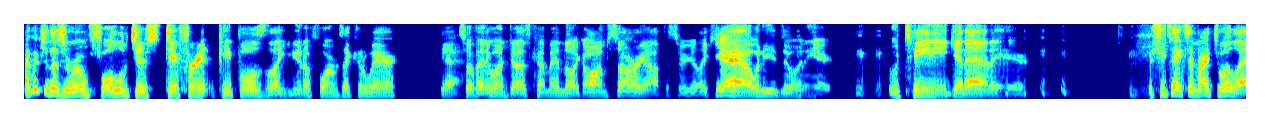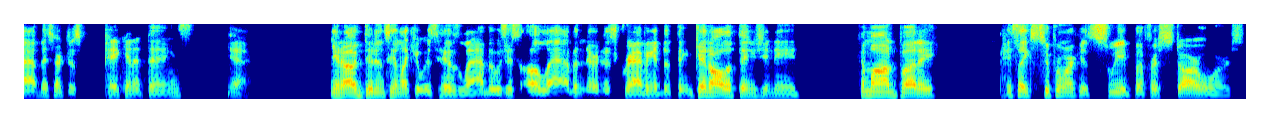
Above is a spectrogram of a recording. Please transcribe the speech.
I bet you there's a room full of just different people's like uniforms I could wear. Yeah. So if anyone does come in, they're like, "Oh, I'm sorry, officer." You're like, "Yeah, what are you doing here, Utini? Get out of here." But she takes him right to a lab. They start just picking at things. Yeah. You know, it didn't seem like it was his lab. It was just a lab, and they're just grabbing at the thing. Get all the things you need. Come on, buddy. It's like supermarket sweep, but for Star Wars.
